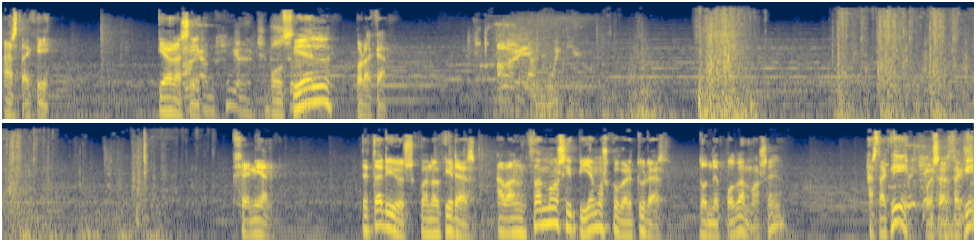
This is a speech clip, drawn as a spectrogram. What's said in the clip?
Hasta aquí. Y ahora sí. Uciel, por acá. Genial. Tetarius, cuando quieras, avanzamos y pillamos coberturas, donde podamos, ¿eh? Hasta aquí, pues hasta aquí.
